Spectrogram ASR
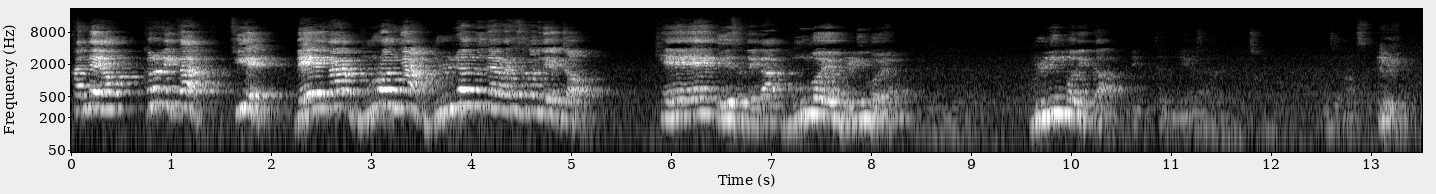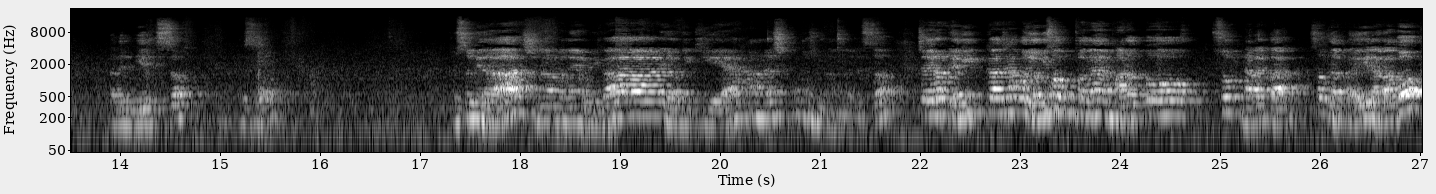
같네요. 그러니까 뒤에 내가 물었냐 물렸느냐를 해석하면 되겠죠. 걔에 의해서 내가 문 거예요 물린 거예요? 물린 거니까 빅트 얘가 생각하는 거죠. 문제 나왔어. 다들 이해했어? 했어? 좋습니다. 지난번에 우리가 여기 뒤에 하나를 10분 컷이 나온다 그랬어. 자, 여러분 여기까지 하고 여기서부터는 바로 또 수업 나갈 거야. 수업 나갈 거야. 여기 나가고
